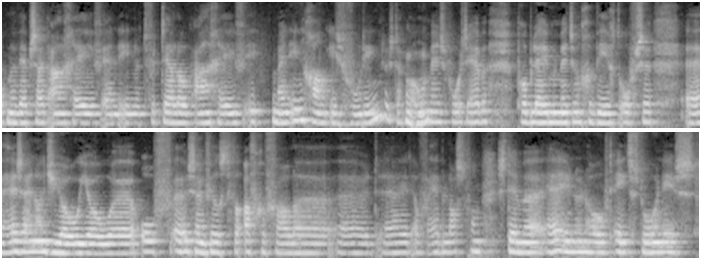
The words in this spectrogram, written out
op mijn website aangeef en in het vertellen ook aangeef. Ik, mijn ingang is voeding, dus daar komen Mhm. mensen voor. Ze hebben problemen met hun gewicht of ze eh, zijn aan het jojoen of eh, zijn veel te veel afgevallen of hebben last van stemmen in hun hoofd, eetstoornis.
